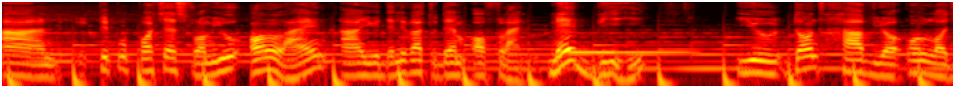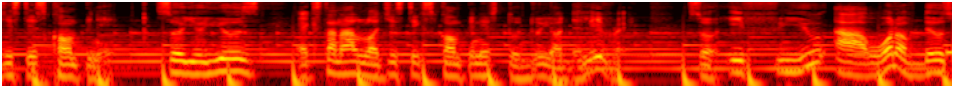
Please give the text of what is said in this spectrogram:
and people purchase from you online and you deliver to them offline. Maybe you don't have your own logistics company so you use external logistics companies to do your delivery. So if you are one of those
